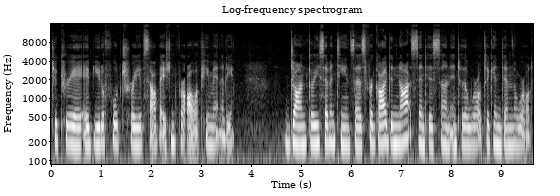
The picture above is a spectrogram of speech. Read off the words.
to create a beautiful tree of salvation for all of humanity. John 3:17 says, "For God did not send his son into the world to condemn the world,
